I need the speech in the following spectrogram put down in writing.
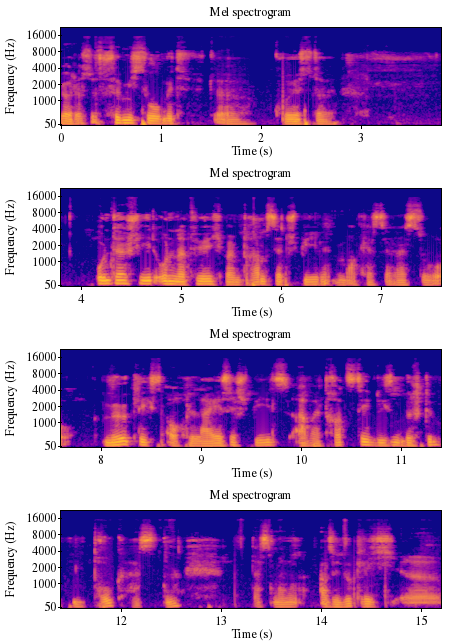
ja, das ist für mich so mit der größte Unterschied. Und natürlich beim Drumset-Spiel im Orchester, dass du möglichst auch leise spielst, aber trotzdem diesen bestimmten Druck hast. Ne? Dass man also wirklich, äh,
